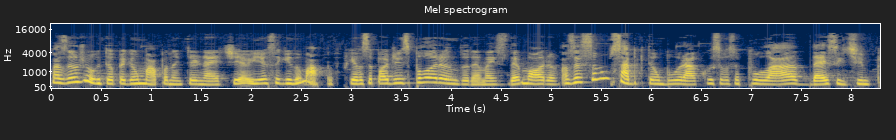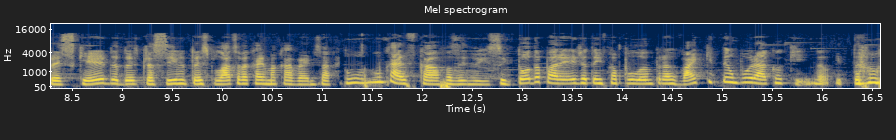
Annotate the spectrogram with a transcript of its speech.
fazer o jogo. Então eu peguei um mapa na internet e eu ia seguindo o mapa. Porque você pode ir explorando, né? Mas demora. Às vezes você não sabe que tem um buraco. Se você pular 10 centímetros pra esquerda, 2 pra cima, 3 pro lado, você vai cair numa caverna, sabe? Não, não quero ficar fazendo isso. Em toda parede eu tenho que ficar pulando pra vai que tem um buraco aqui. Não. Então,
